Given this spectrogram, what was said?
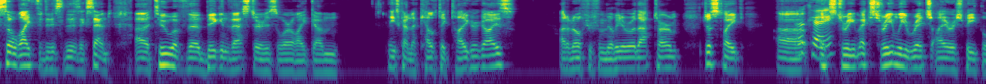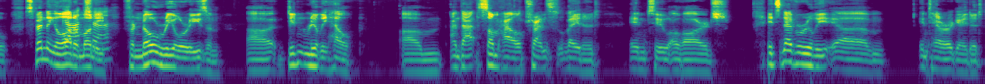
so life to this to this extent, uh, two of the big investors were like um these kind of Celtic tiger guys. I don't know if you're familiar with that term. Just like uh, Okay. extreme, extremely rich Irish people spending a lot of money for no real reason. Uh, didn't really help, um, and that somehow translated into a large. It's never really um, interrogated.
